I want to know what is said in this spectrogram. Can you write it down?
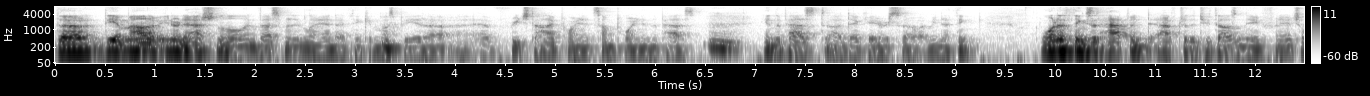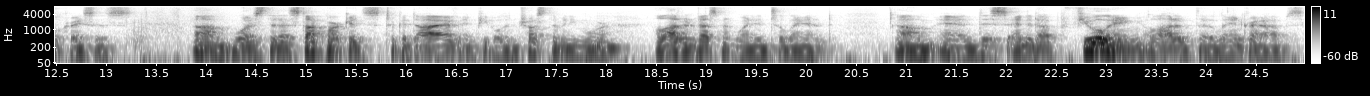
The The amount of international investment in land, I think it must Mm. be at a have reached a high point at some point in the past mm, in the past uh, decade or so. I mean, I think one of the things that happened after the 2008 financial crisis um, was that as stock markets took a dive and people didn't trust them anymore, mm, a lot of investment went into land. Um, and this ended up fueling a lot of the land grabs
